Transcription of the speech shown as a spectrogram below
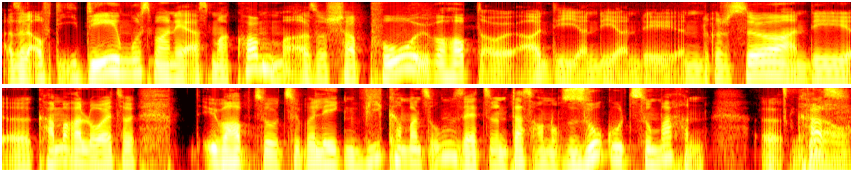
also auf die Idee muss man ja erstmal kommen. Also Chapeau überhaupt an die, an die, an die, an den Regisseur, an die äh, Kameraleute, überhaupt so zu überlegen, wie kann man es umsetzen und das auch noch so gut zu machen. Äh, krass.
